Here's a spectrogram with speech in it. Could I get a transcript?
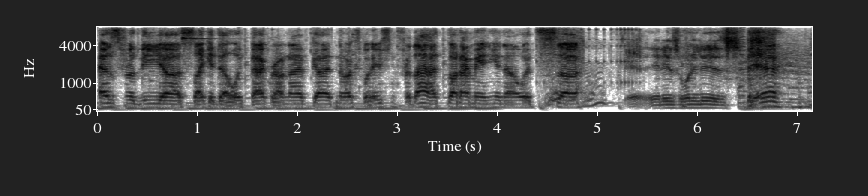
as for the uh, psychedelic background, I've got no explanation for that. But I mean, you know, it's uh, It it is what it is. yeah,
